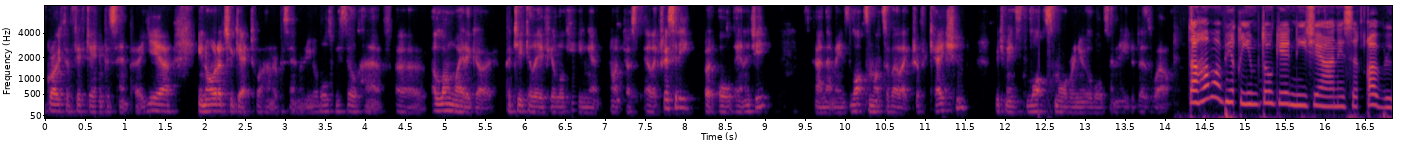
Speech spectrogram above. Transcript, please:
growth of 15% per year. In order to get to 100% renewables, we still have uh, a long way to go, particularly if you're looking at not just electricity, but all energy. And that means lots and lots of electrification. تاہم ابھی قیمتوں کے نیچے آنے سے قبل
